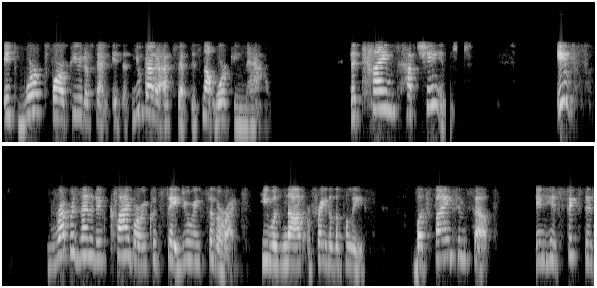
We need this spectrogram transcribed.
it worked for a period of time. It, you got to accept it's not working now. The times have changed. If Representative Clyburn could say during civil rights he was not afraid of the police, but finds himself in his 60s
